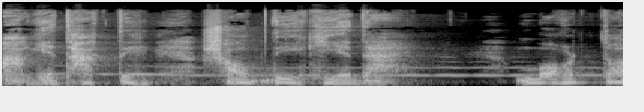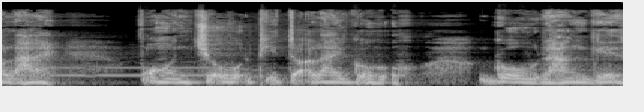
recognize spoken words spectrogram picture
আগে থাকতে সব দেখিয়ে দেয়। বটতলায় পঞ্চবটি তলায় গৌ, গৌরাঙ্গের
